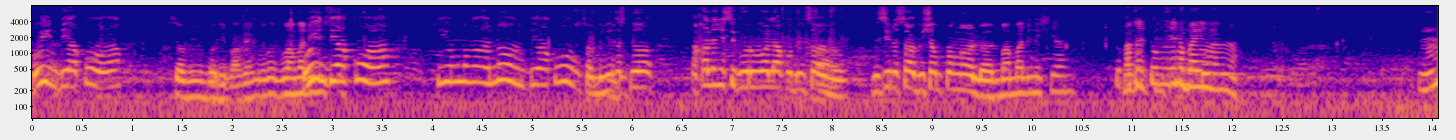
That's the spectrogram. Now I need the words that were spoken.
Hoy, hindi ako ah. Sabi niya, Di ba? Uy, Gumamali. hindi ako ah. Si yung mga ano, hindi ako. Sabi niya, tapos na, akala niya siguro wala ako dun sa ano. May sinasabi siyang pangalan. Gumamalinis yan. So, Bakit? Sino ba yung ano? Hmm?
